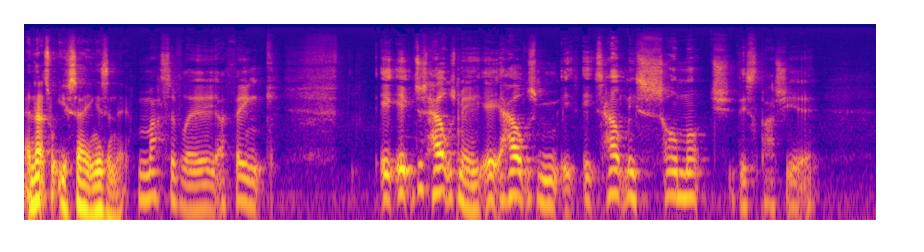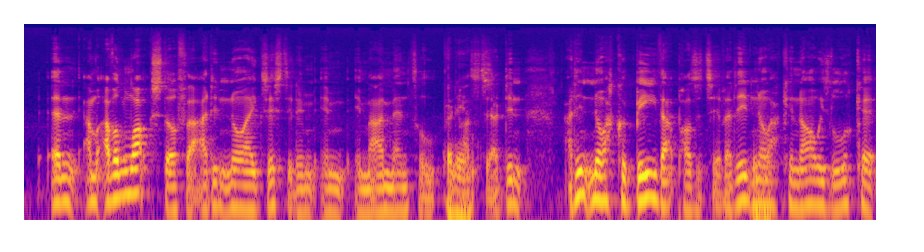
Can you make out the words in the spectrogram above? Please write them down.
And that's what you're saying, isn't it? massively. I think it, it just helps me. It helps me. It, it's helped me so much this past year, and I'm, I've unlocked stuff that I didn't know I existed in, in, in my mental Brilliant. capacity. I didn't. I didn't know I could be that positive. I didn't know mm-hmm. I can always look at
